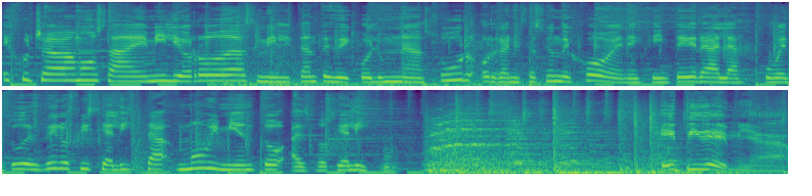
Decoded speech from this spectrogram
Escuchábamos a Emilio Rodas, militantes de Columna Sur, organización de jóvenes que integra a las juventudes del oficialista Movimiento al Socialismo. Epidemia.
